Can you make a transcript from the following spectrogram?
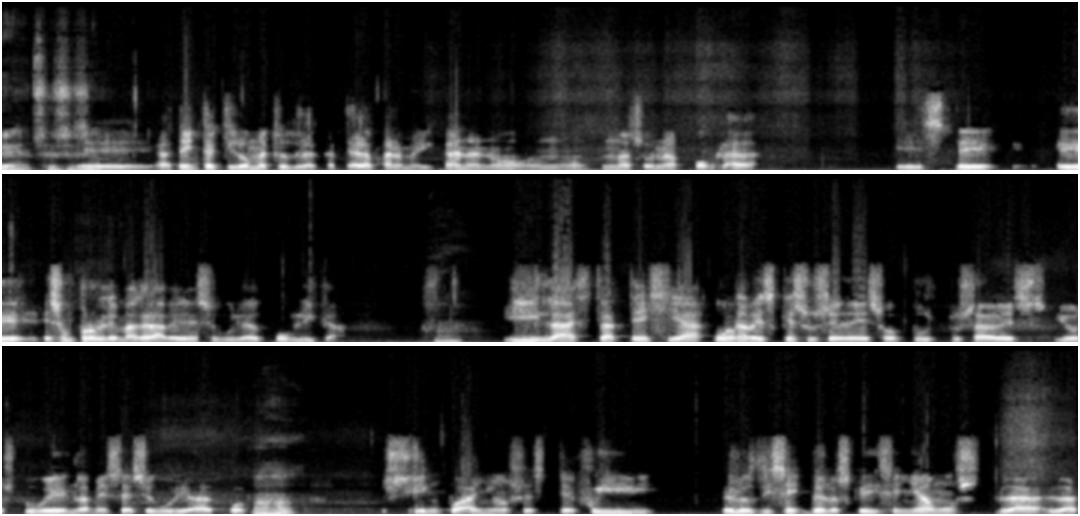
eh, a 30 kilómetros de la carretera panamericana, no, una zona poblada. Este eh, es un problema grave de seguridad pública. Mm. Y la estrategia, una vez que sucede eso, tú, tú sabes, yo estuve en la mesa de seguridad por cinco años, este, fui de los, que diseñamos la,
